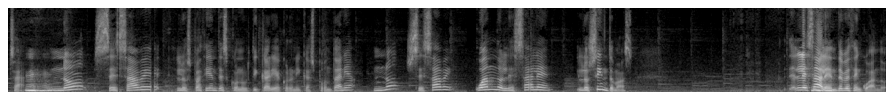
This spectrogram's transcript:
O sea, no se sabe, los pacientes con urticaria crónica espontánea, no se sabe cuándo les salen los síntomas. Le salen de vez en cuando.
